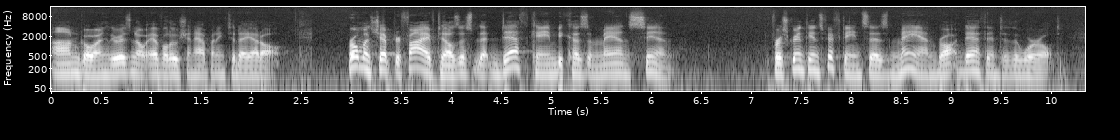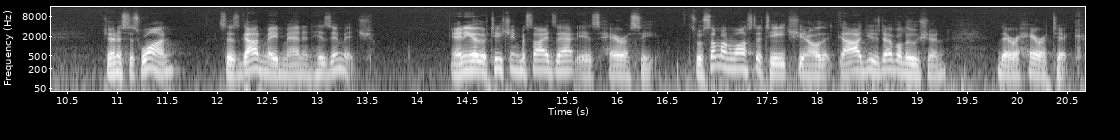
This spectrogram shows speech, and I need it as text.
ongoing. There is no evolution happening today at all. Romans chapter 5 tells us that death came because of man's sin. 1 Corinthians 15 says, man brought death into the world. Genesis 1 says God made man in his image. Any other teaching besides that is heresy. So if someone wants to teach, you know, that God used evolution, they're a heretic,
